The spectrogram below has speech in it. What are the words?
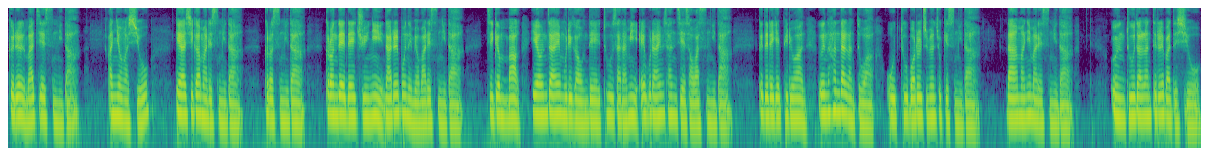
그를 맞이했습니다. 안녕하시오. 게하시가 말했습니다. 그렇습니다. 그런데 내 주인이 나를 보내며 말했습니다. 지금 막 예언자의 무리 가운데 두 사람이 에브라임 산지에서 왔습니다. 그들에게 필요한 은 한 달란트와 옷 두 벌을 주면 좋겠습니다. 나아만이 말했습니다. 은 두 달란트를 받으시오.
